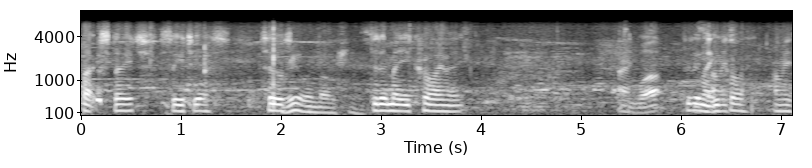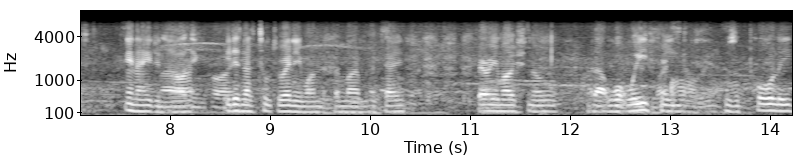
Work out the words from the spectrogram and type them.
backstage, CGS. TiLs, Real emotions. did it make you cry, mate? Did what? Did it make you I'm cry? his, I'm in agent, No, right? He doesn't have to talk to anyone at the moment, okay? Very emotional about what we think was a poorly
